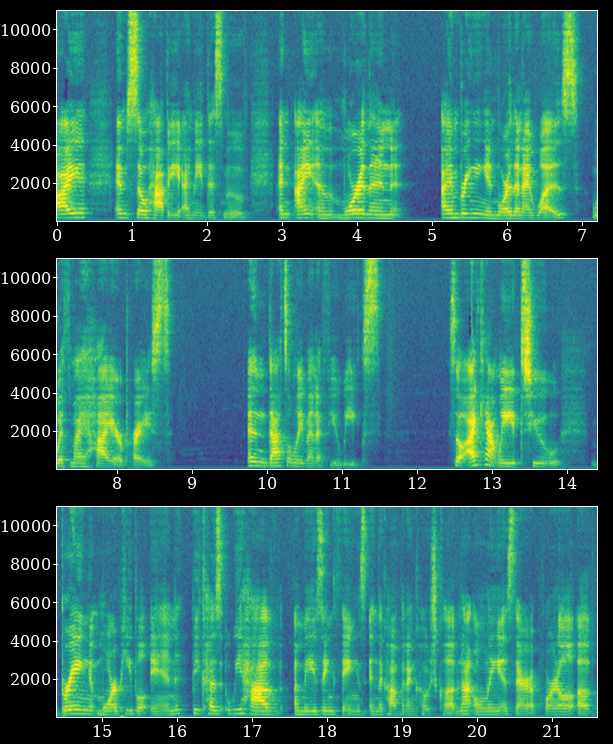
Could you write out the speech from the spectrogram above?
I am so happy I made this move. And I am more than, I am bringing in more than I was with my higher price. And that's only been a few weeks. So I can't wait to bring more people in because we have amazing things in the Confident Coach Club. Not only is there a portal of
